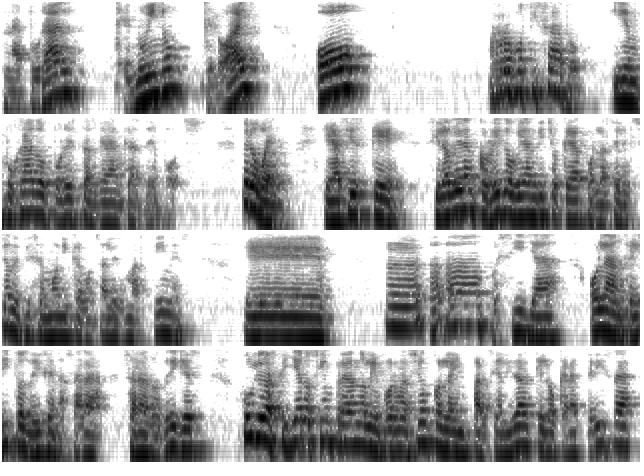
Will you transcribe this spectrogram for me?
natural, genuino, que lo hay, o robotizado y empujado por estas granjas de bots. Pero bueno, eh, así es que si lo hubieran corrido, hubieran dicho que era por las elecciones, dice Mónica González Martínez. Eh, ah, ah, pues sí, ya. Hola, Angelito, le dicen a Sara, Sara Rodríguez. Julio Astillero siempre dando la información con la imparcialidad que lo caracteriza,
